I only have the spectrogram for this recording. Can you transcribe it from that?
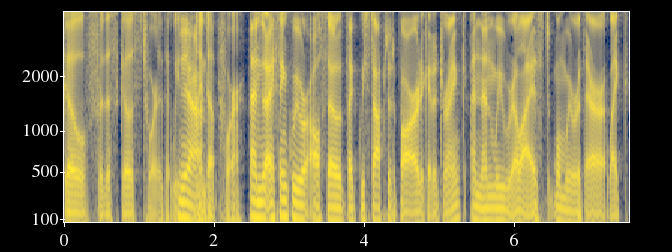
go for this ghost tour that we Yeah. signed up for. And I think we were also like we stopped at a bar to get a drink, and then we realized when we were there, like,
